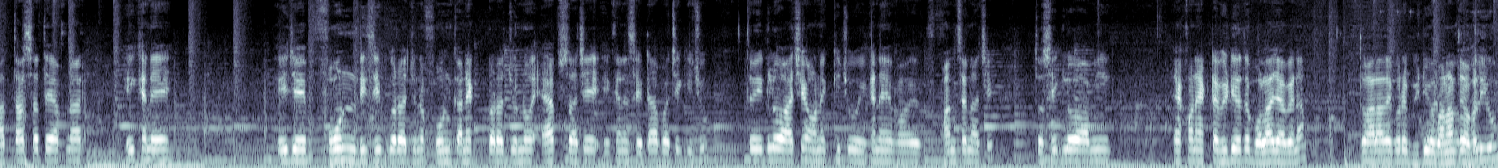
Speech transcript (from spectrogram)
আর তার সাথে আপনার এইখানে এই যে ফোন রিসিভ করার জন্য ফোন কানেক্ট করার জন্য অ্যাপস আছে, এখানে সেট আছে কিছু। তো এগুলো আছে, অনেক কিছু এখানে ফাংশন আছে। তো সেগুলো আমি এখন একটা ভিডিওতে বলা যাবে না। তো আলাদা করে ভিডিও বানাতে ভলিউম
